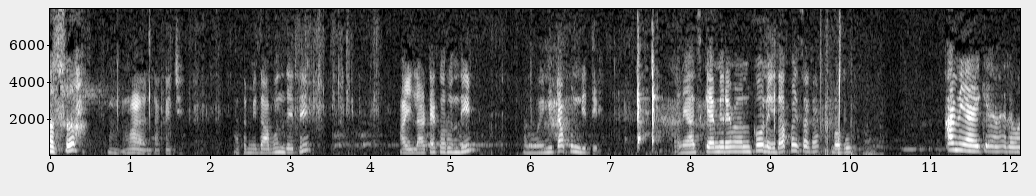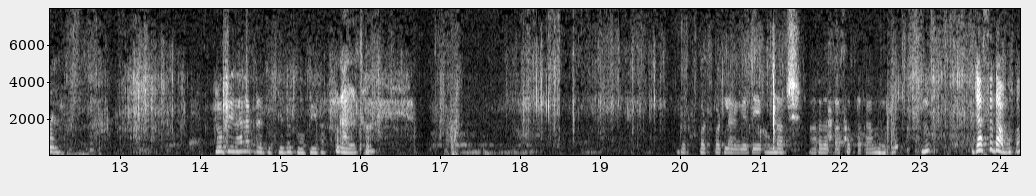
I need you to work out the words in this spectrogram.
असं? वाळायला टाकायची. आता मी दाबून देते. आई लाट्या करून देईन. आणि वहिनी टाकून देते आणि आज कॅमेरामॅन कोण आहे? दाखवायचा का? बघू. आम्ही आहे कॅमेरामॅन. टोपी घाला प्रतीक तिथं टोपी घालतो. जर पटपट लागले ते एक तास अर्धा तासात काम होतं? जास्त दाबू का?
